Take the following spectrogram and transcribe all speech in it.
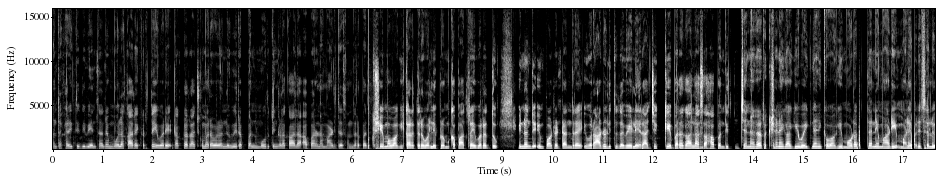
ಅಂತ ಕರಿತಿದ್ದೀವಿ ಅಂತಂದರೆ ಮೂಲ ಕಾರ್ಯಕರ್ತ ಇವರೇ. ಡಾಕ್ಟರ್ ರಾಜ್ಕುಮಾರ್ ಅವರನ್ನು ವೀರಪ್ಪನ್ ಮೂರು ತಿಂಗಳ ಕಾಲ ಅಪಹರಣ ಮಾಡಿದ ಸಂದರ್ಭ ಕ್ಷೇಮವಾಗಿ ಕರೆತರುವಲ್ಲಿ ಪ್ರಮುಖ ಪಾತ್ರ ಇವರದ್ದು. ಇನ್ನೊಂದು ಇಂಪಾರ್ಟೆಂಟ್ ಅಂದರೆ ಇವರ ಆಡಳಿತದ ವೇಳೆ ರಾಜ್ಯಕ್ಕೆ ಬರಗಾಲ ಸಹ ಬಂದಿತ್ತು. ಜನರ ರಕ್ಷಣೆಗಾಗಿ ವೈಜ್ಞಾನಿಕವಾಗಿ ಮೋಡ ಬಿತ್ತನೆ ಮಾಡಿ ಮಳೆ ಬರಿಸಲು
